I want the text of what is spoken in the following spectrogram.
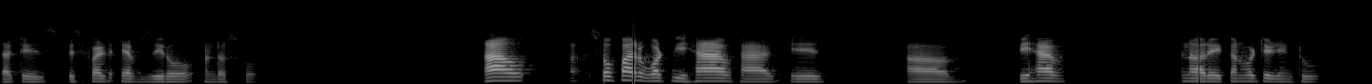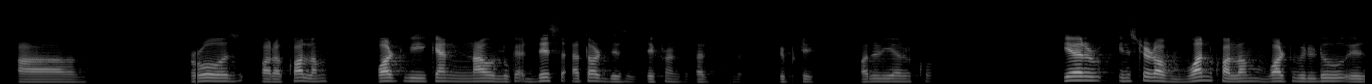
that is specified f0 underscore. Now, uh, so far what we have had is uh, we have an array converted into uh, rows or a column. What we can now look at this, I thought this is different, so that's the repetition earlier here instead of one column what we'll do is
